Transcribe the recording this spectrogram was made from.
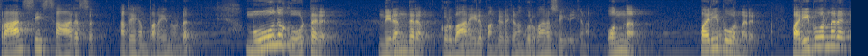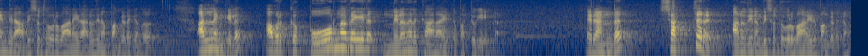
ഫ്രാൻസിസ് സാരസ് അദ്ദേഹം പറയുന്നുണ്ട് മൂന്ന് കൂട്ടർ നിരന്തരം കുർബാനയിൽ പങ്കെടുക്കണം കുർബാന സ്വീകരിക്കണം. ഒന്ന് പരിപൂർണർ പരിപൂർണർ എന്തിനാ വിശുദ്ധ കുർബാനയിൽ അനുദിനം പങ്കെടുക്കുന്നത്? അല്ലെങ്കിൽ അവർക്ക് പൂർണതയിൽ നിലനിൽക്കാനായിട്ട് പറ്റുകയില്ല. രണ്ട് ശക്തര് അനുദിനം വിശുദ്ധ കുർബാനയിൽ പങ്കെടുക്കണം.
